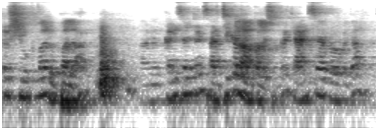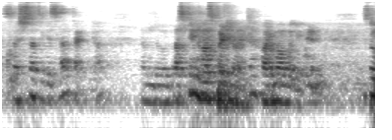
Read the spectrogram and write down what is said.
ಡಾಕ್ಟರ್ ಶಿವಕುಮಾರ್ ಉಪ್ಪಲ ನಾನು ಕನ್ಸಲ್ಟೆಂಟ್ ಸರ್ಜಿಕಲ್ ಆಂಕಾಲಜಿಸ್ಟ್ ಅಂದರೆ ಕ್ಯಾನ್ಸರ್ ರೋಗದ ಶಸ್ತ್ರಚಿಕಿತ್ಸಾ ತಜ್ಞ. ನಮ್ಮದು ಟ್ರಸ್ಟಿನ್ ಹಾಸ್ಪಿಟಲ್ ಅಂತ ಹೊರಮಾವಲಿದೆ ಸೊ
